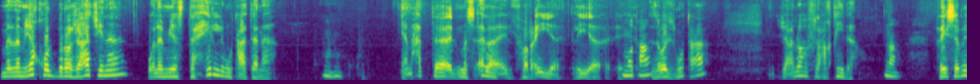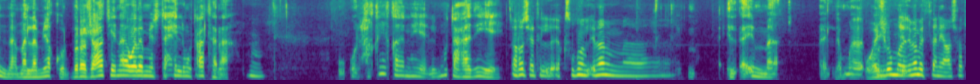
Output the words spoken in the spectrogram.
من لم يقل برجعتنا ولم يستحل متعتنا. يعني حتى المسألة الفرعية اللي هي المتعة؟ زواج المتعة جعلوها في العقيدة نعم ليس منا من لم يقل برجعتنا ولم يستحل متعتنا. والحقيقة أن المتعة دي رجعة ال- يقصدون الإمام الأئمة لما كلهم الإمام الثاني عشر.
